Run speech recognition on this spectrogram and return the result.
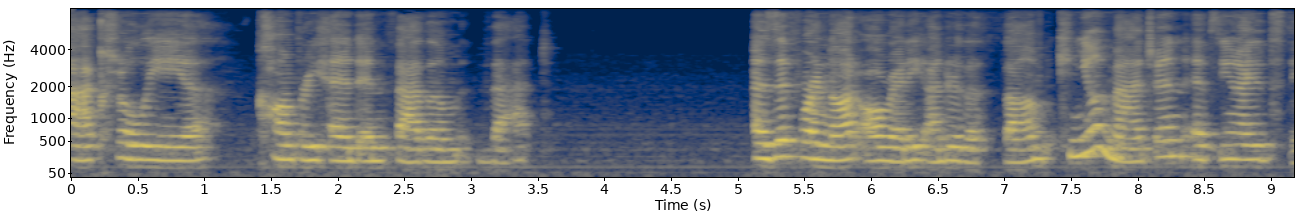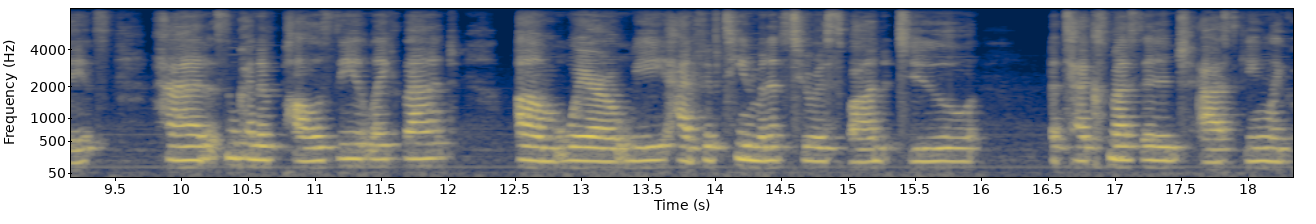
actually comprehend and fathom that? As if we're not already under the thumb. Can you imagine if the United States had some kind of policy like that um, where we had 15 minutes to respond to a text message asking like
